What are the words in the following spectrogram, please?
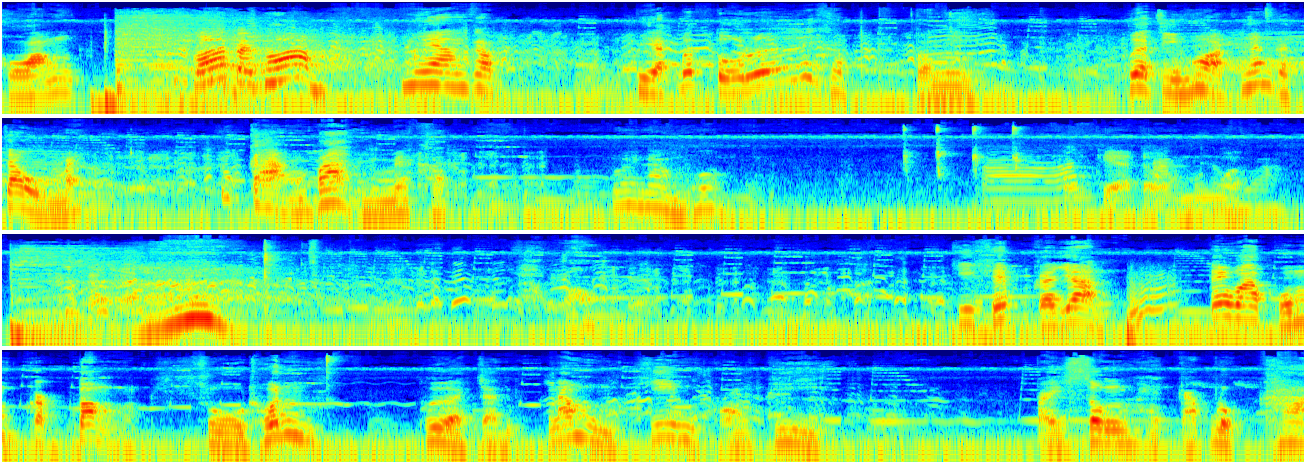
ของร้อยไปพร้อมเมียนครับเปียกเบิดตัวเลยครับ ตอนนี้ เพื่อจีหอดเงื่อนกับเจ้าไหมอยู่กลางบ้านนี่ไหมครับร้อยน้ำพ่อมของแก่แต่ว่ามึงว่ะอืมกี่เซฟกระยันแต่ว่าผมก็ต้องสู่ทนเพื่อจะนำทีมของพี่ ไปส่งให้กับลูกค้า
